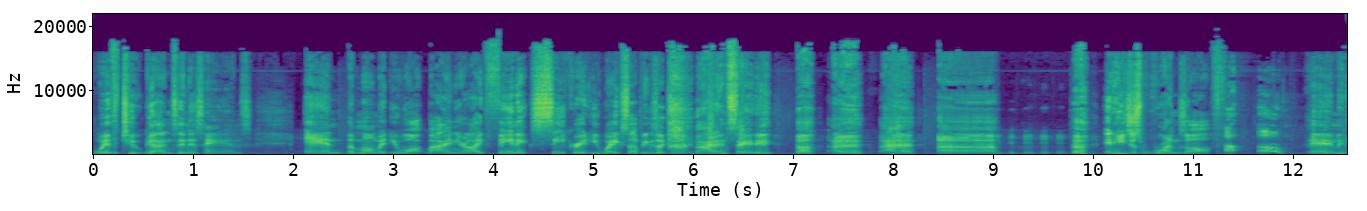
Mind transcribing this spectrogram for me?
with two guns in his hands. And the moment you walk by and you're like, Phoenix, secret, he wakes up and he's like, I didn't say any. Uh, uh, uh, uh, and he just runs off. Oh, oh. And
